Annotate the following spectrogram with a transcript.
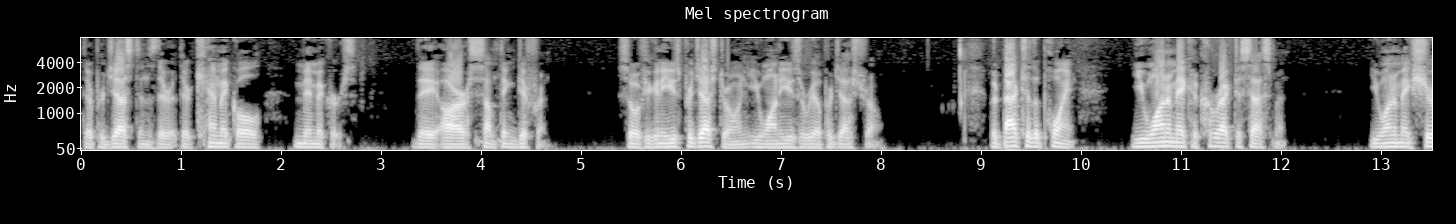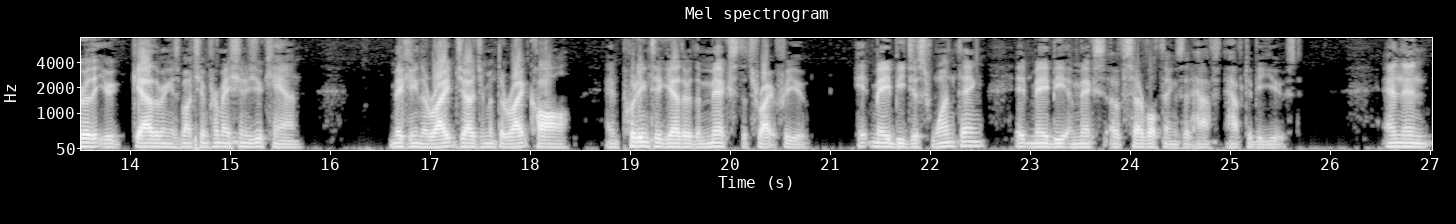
They're progestins. They're they're chemical mimickers. They are something different. So if you're going to use progesterone, you want to use a real progesterone. But back to the point, you want to make a correct assessment. You want to make sure that you're gathering as much information as you can, making the right judgment, the right call, and putting together the mix that's right for you. It may be just one thing, it may be a mix of several things that have, have to be used. And then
